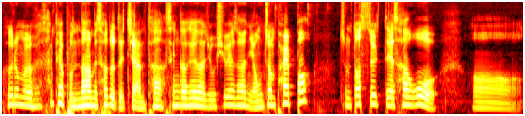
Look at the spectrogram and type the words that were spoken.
흐름을 살펴본 다음에 사도 늦지 않다 생각해가지고 시외에서 한 0.8%? 좀 떴을 때 사고 어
